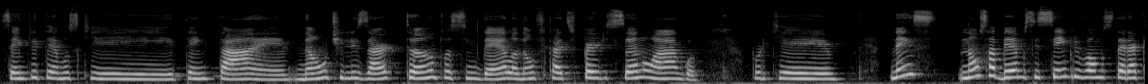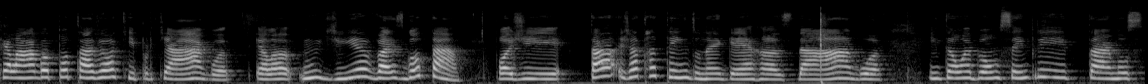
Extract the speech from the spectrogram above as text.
Sempre temos que tentar é, não utilizar tanto assim dela, não ficar desperdiçando água, porque nem não sabemos se sempre vamos ter aquela água potável aqui, porque a água, ela um dia vai esgotar. Pode tá, já tá tendo, né, guerras da água. Então é bom sempre estarmos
